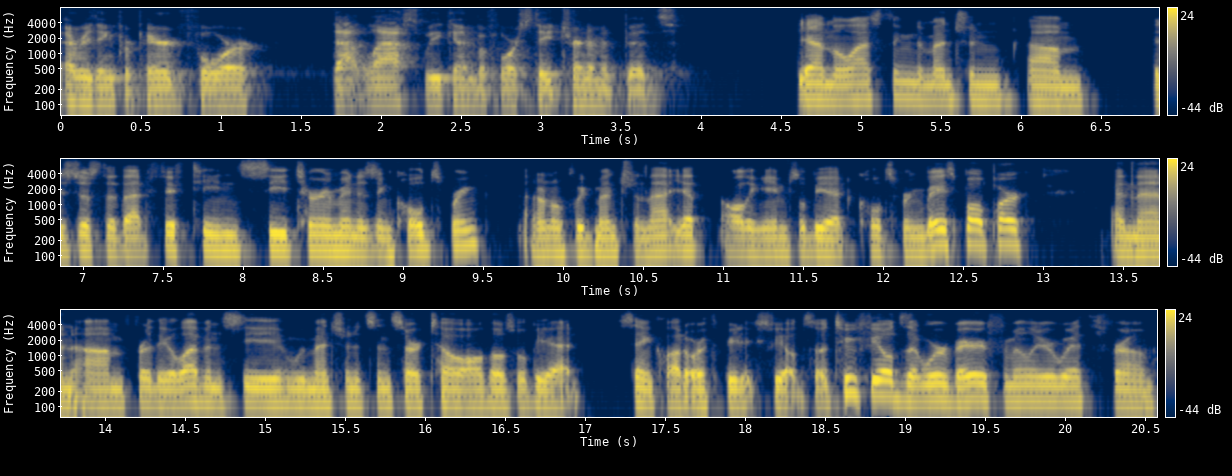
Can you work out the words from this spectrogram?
everything prepared for that last weekend before state tournament bids. Yeah, and the last thing to mention um, is just that that 15C tournament is in Cold Spring. I don't know if we'd mentioned that yet. All the games will be at Cold Spring Baseball Park. And then um, for the 11C, we mentioned it's in Sartell. All those will be at St. Cloud Orthopedics Field. So two fields that we're very familiar with from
